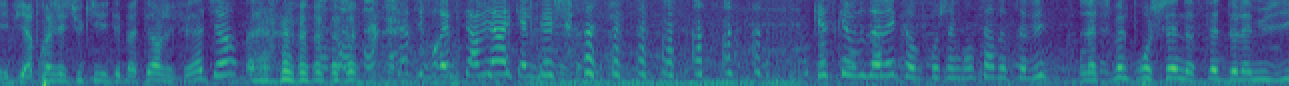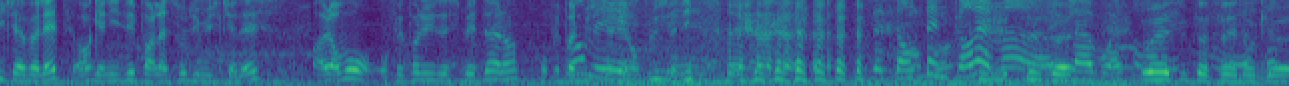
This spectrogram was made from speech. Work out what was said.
Et puis après, j'ai su qu'il était batteur, j'ai fait Ah tiens Tiens, tu pourrais me servir à quelque chose. Qu'est-ce que vous avez comme prochain concert de prévu La semaine prochaine, fête de la musique à Valette, organisée par l'assaut du Muscadès. Alors bon, on fait pas du death metal, hein. on fait pas Non, de Muscadet mais- non plus, ça dit. Vous êtes dans le thème quand même, hein, avec ça. la boisson. Ouais, tout à fait. Donc euh,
